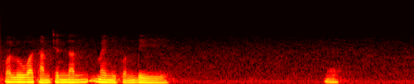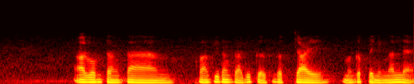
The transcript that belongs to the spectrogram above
เพราะรู้ว่าทำเช่นนั้นไม่มีผลดี อารมณ์ต่างๆ ความคิดต่างๆที่เกิดขึ้นกับใจ มันก็เป็นอย่างนั้นแหละ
